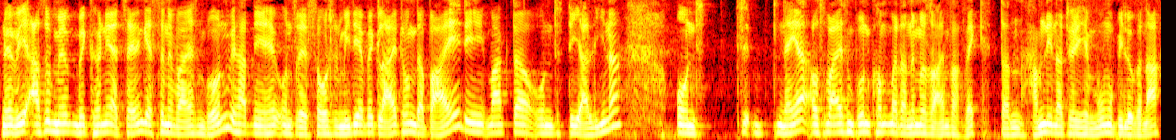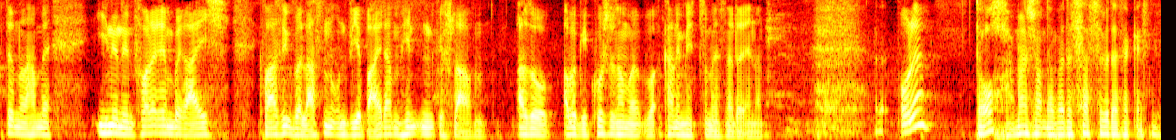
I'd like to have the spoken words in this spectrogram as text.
Ne, also wir, wir können ja erzählen, gestern in Weißenbrunn, wir hatten hier unsere Social Media Begleitung dabei, die Magda und die Alina. Und naja, aus Weißenbrunn kommt man dann immer so einfach weg. Dann haben die natürlich im Wohnmobil übernachtet und dann haben wir ihnen den vorderen Bereich quasi überlassen und wir beide haben hinten geschlafen. Also, aber gekuschelt haben wir, kann ich mich zumindest nicht erinnern. Oder? Doch, haben wir schon, aber das hast du wieder vergessen.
